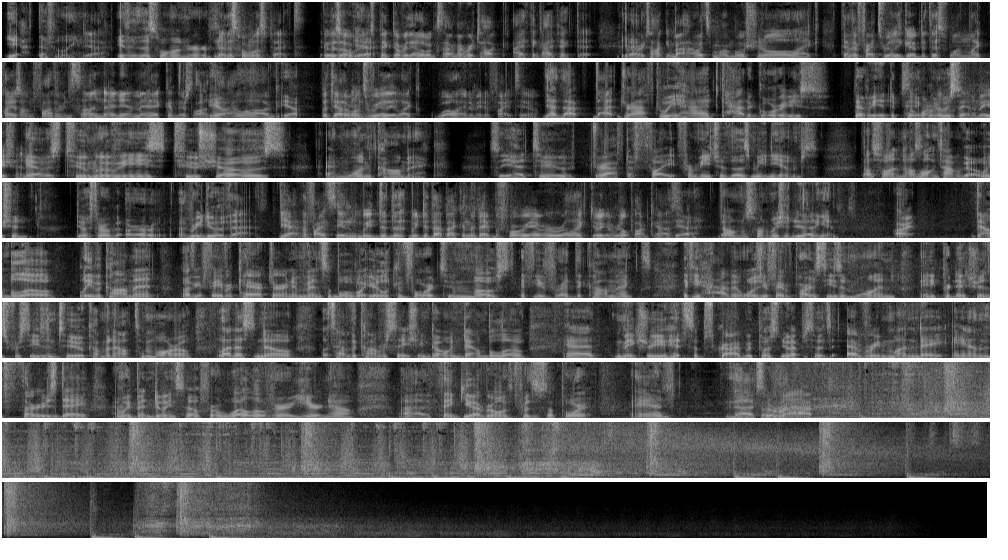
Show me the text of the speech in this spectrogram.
Yeah, definitely. Yeah. Either this one or No, this one was picked. It was over. It was picked over the other one because I remember talk. I think I picked it. I Yeah. remember talking about how it's more emotional. Like the other fight's really good, but this one like plays on father and son dynamic, and there's a lot of Yeah. dialogue. Yeah. But the other one's really like well animated fight too. yeah, that that draft we had categories that we had to pick. So one of them was, animation. Yeah, it was two movies, two shows, and one comic. So you had to draft a fight from each of those mediums. That was fun. That was a long time ago. We should do a throw or a redo of that. Yeah, the fight scene we did. The, we did that back in the day before we ever were like doing a real podcast. Yeah, that one was fun. We should do that again. All right. Down below, leave a comment of your favorite character in Invincible, what you're looking forward to most if you've read the comics. If you haven't, what was your favorite part of season one? Any predictions for season two coming out tomorrow? Let us know. Let's have the conversation going down below. Uh, make sure you hit subscribe. We post new episodes every Monday and Thursday, and we've been doing so for well over a year now. Uh, thank you, everyone, for the support, and That's, a wrap.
